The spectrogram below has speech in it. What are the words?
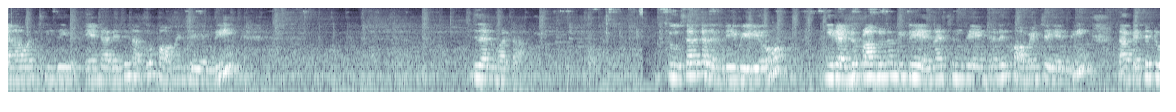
ఎలా వచ్చింది ఏంటనేది నాకు కామెంట్ చేయండి. ఇదనమాట చూసారు కదండి ఈ వీడియో ఈ రెండు ఫ్రాక్లలో మీకు ఏది నచ్చింది ఏంటి అనేది కామెంట్ చేయండి. నాకైతే టూ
